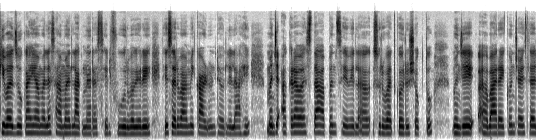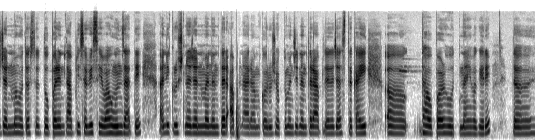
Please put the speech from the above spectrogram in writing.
किंवा जो काही आम्हाला सामान लागणार असेल फूल वगैरे ते सर्व आम्ही काढून ठेवलेलं आहे. म्हणजे अकरा वाजता आपण सेवेला सुरुवात करू शकतो. म्हणजे बारा एकोणचाळीसला जन्म होत असतो तोपर्यंत आपली सगळी सेवा होऊन जाते आणि कृष्ण जन्मानंतर आपण आराम करू शकतो. म्हणजे नंतर आपल्याला जास्त काही धावपळ होत नाही वगैरे. तर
